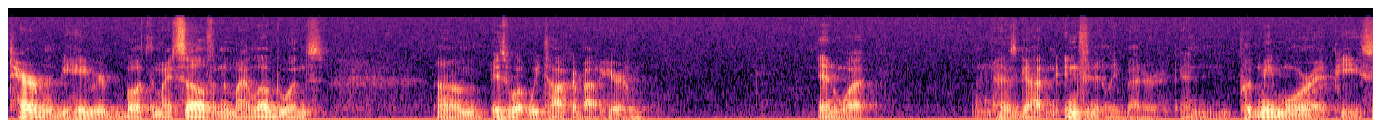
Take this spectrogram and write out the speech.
terrible behavior, both in myself and in my loved ones, um, is what we talk about here. And what has gotten infinitely better and put me more at peace.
